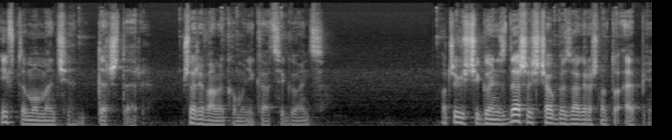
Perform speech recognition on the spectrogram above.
i w tym momencie D4. Przerywamy komunikację gońca. Oczywiście gońc D6 chciałby zagrać, no to E5.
